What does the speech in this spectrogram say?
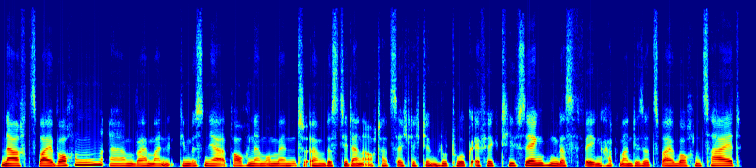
nach zwei Wochen, ähm, weil man, die müssen ja, brauchen im Moment, ähm, bis die dann auch tatsächlich den Blutdruck effektiv senken. Deswegen hat man diese zwei Wochen Zeit,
